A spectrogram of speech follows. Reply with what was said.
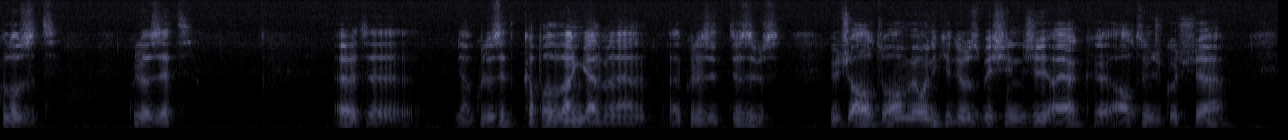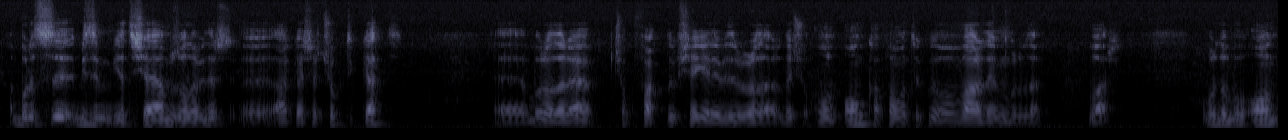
Closet. Klozet. Evet e, yani klozet kapalıdan gelme yani. yani klozet diyoruz ya biz. 3, 6, 10 ve 12 diyoruz. 5. ayak, 6. koşuya. Burası bizim yatış ayağımız olabilir. E, arkadaşlar çok dikkat. E, buralara çok farklı bir şey gelebilir buralarda. Şu 10, 10 kafama takılı 10 var değil mi burada? Var. Burada bu 10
